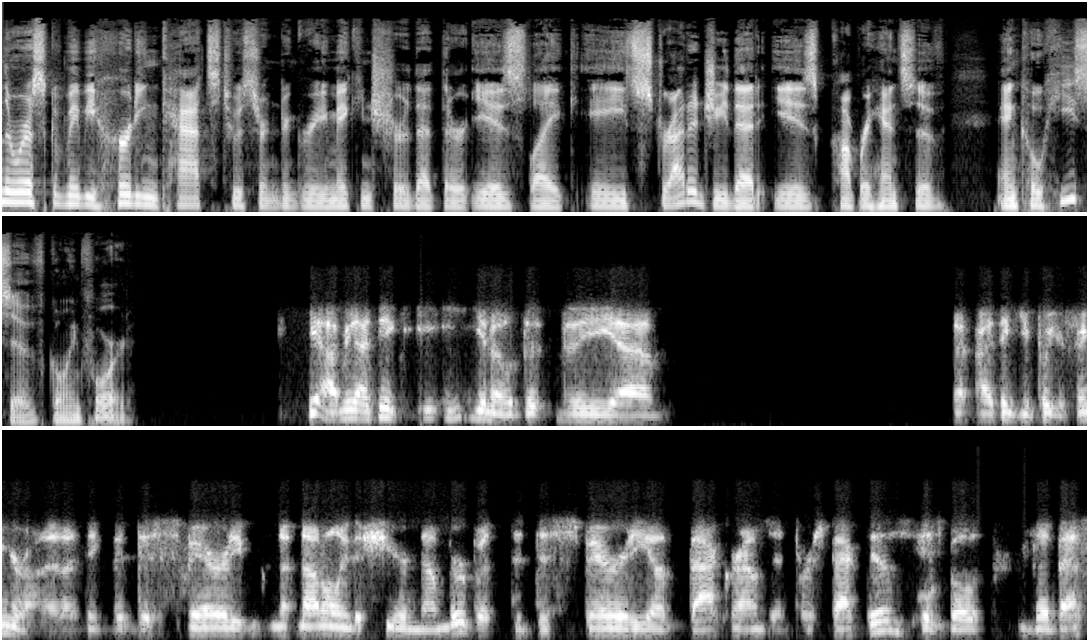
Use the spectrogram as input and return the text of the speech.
the risk of maybe hurting cats to a certain degree, making sure that there is like a strategy that is comprehensive and cohesive going forward. Yeah, I mean, I think you know the the. Uh, I think you put your finger on it. I think the disparity, not only the sheer number, but the disparity of backgrounds and perspectives is both the best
